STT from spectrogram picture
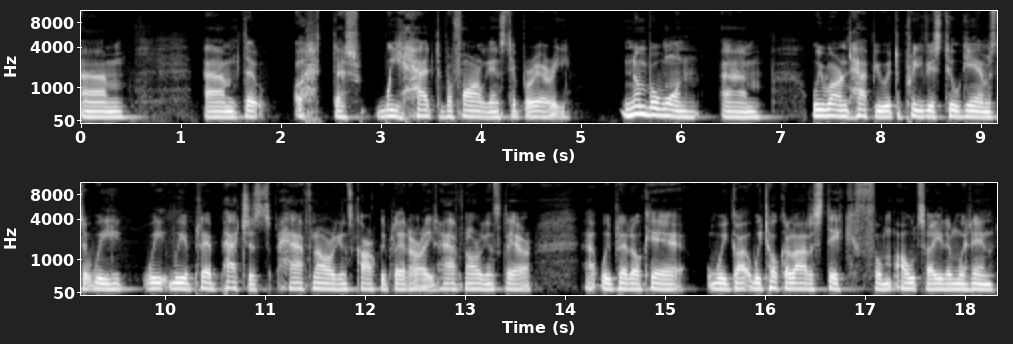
um, um, that uh, that we had to perform against Tipperary. Number one, um, we weren't happy with the previous two games that we, we, we had played patches. Half an hour against Cork, we played all right. Half an hour against Clare, uh, we played okay. We got we took a lot of stick from outside and within.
